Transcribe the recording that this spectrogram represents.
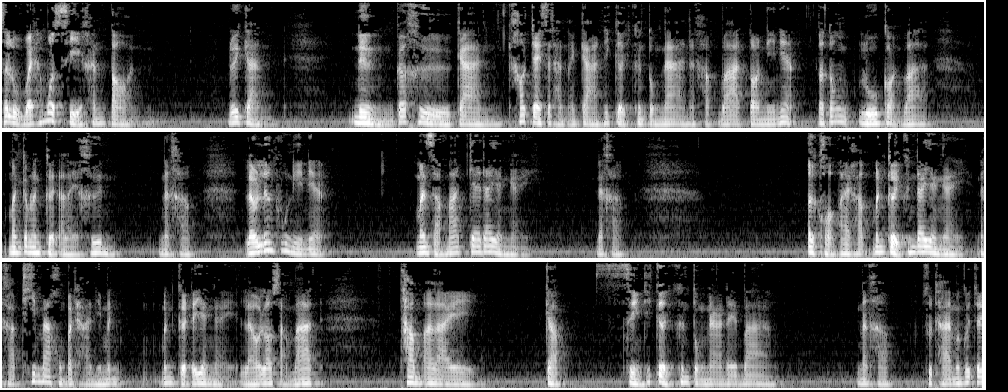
สรุปไว้ทั้งหมด 4 ขั้นตอนด้วยกัน หนึ่งก็คือการเข้าใจสถานการณ์ที่เกิดขึ้นตรงหน้านะครับ ว่าตอนนี้เนี่ยเราต้องรู้ก่อนว่ามันกำลังเกิดอะไรขึ้นนะครับ แล้วเรื่องพวกนี้เนี่ยมันสามารถแก้ได้ยังไงนะครับเออขออภัยครับ มันเกิดขึ้นได้ยังไงนะครับ ที่มาของปัญหานี้มันมันเกิดได้ยังไง แล้วเราสามารถทำอะไรกับสิ่งที่เกิดขึ้นตรงหน้าได้บ้างนะครับ สุดท้ายมันก็จะ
